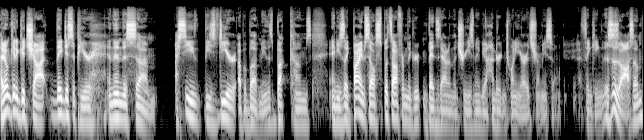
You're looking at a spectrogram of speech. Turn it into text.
I don't get a good shot. They disappear. And then this, um, I see these deer up above me. This buck comes and he's like by himself, splits off from the group and beds down in the trees, maybe 120 yards from me. So thinking, this is awesome.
